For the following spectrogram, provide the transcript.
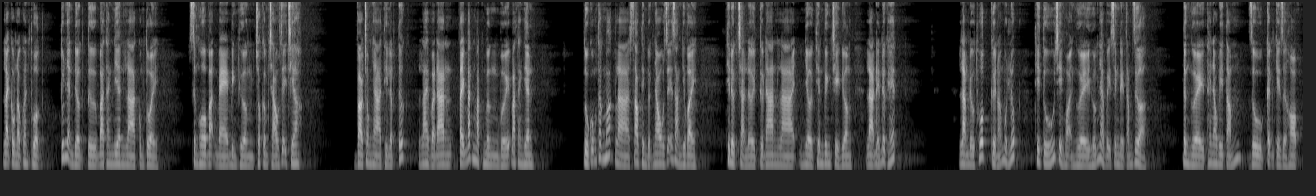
Lại câu nói quen thuộc, Tú nhận được từ ba thanh niên là cùng tuổi, xưng hô bạn bè bình thường cho cơm cháo dễ chia. Vào trong nhà thì lập tức Lai và Đan tay bắt mặt mừng với ba thanh niên. Tú cũng thắc mắc là sao tìm được nhau dễ dàng như vậy, thì được trả lời từ Đan là nhờ thiên binh chỉ đường là đến được hết. Làm điều thuốc cười nói một lúc thì Tú chỉ mọi người hướng nhà vệ sinh để tắm rửa. Từng người thay nhau đi tắm dù cận kề giờ họp.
